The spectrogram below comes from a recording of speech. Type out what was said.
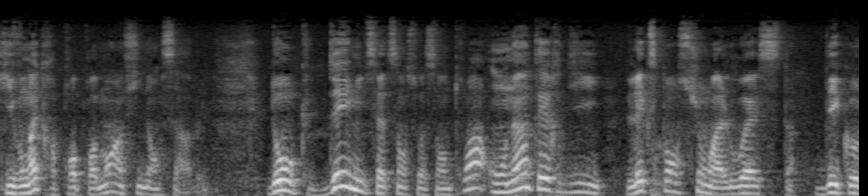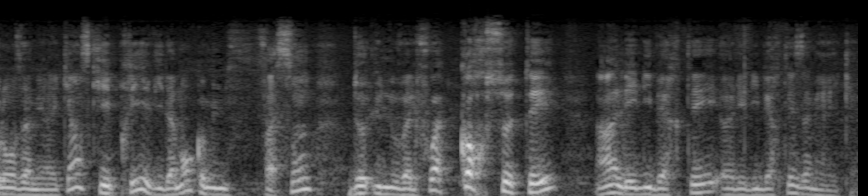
qui vont être proprement infinançables. Donc, dès 1763, on interdit l'expansion à l'ouest des colons américains, ce qui est pris évidemment comme une façon de, une nouvelle fois, corseter hein, les, libertés, euh, les libertés américaines.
